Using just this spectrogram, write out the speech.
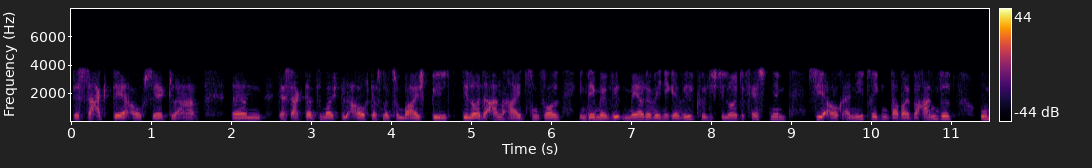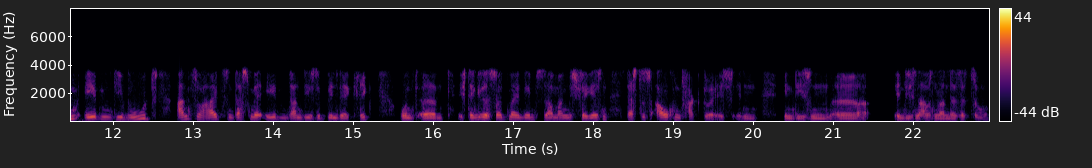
das sagt der auch sehr klar. Ähm, der sagt dann zum Beispiel auch, dass man zum Beispiel die Leute anheizen soll, indem er mehr oder weniger willkürlich die Leute festnimmt, sie auch erniedrigend dabei behandelt, um eben die Wut anzuheizen, dass man eben dann diese Bilder kriegt. Und ähm, ich denke, das sollte man in dem Zusammenhang nicht vergessen, dass das auch ein Faktor ist in, in, diesen, äh, in diesen Auseinandersetzungen.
